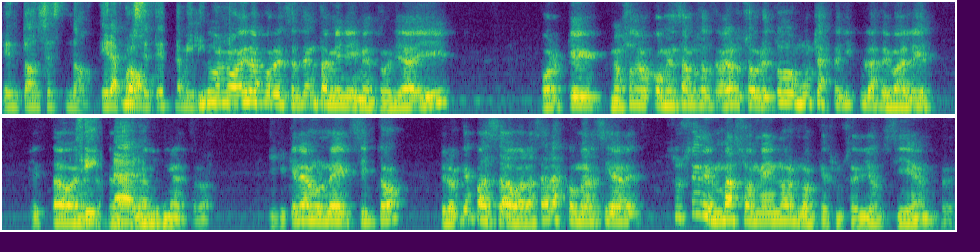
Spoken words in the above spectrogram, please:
entonces no, era por No, 70 No, milímetros. no, era por el 70 milímetros, y ahí, porque nosotros comenzamos a traer sobre todo muchas películas de ballet que estaban Sí, en 70 claro. milímetros, y que eran un éxito, pero ¿qué pasaba? Las salas comerciales sucede más o menos lo que sucedió siempre.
